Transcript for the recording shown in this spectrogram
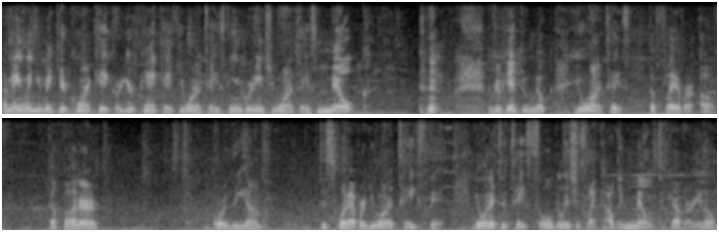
I mean, when you make your corn cake or your pancake, you want to taste the ingredients. You want to taste milk. if you can't do milk, you want to taste the flavor of the butter or the um, just whatever. You want to taste it. You want it to taste so delicious like how they melt together you know?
